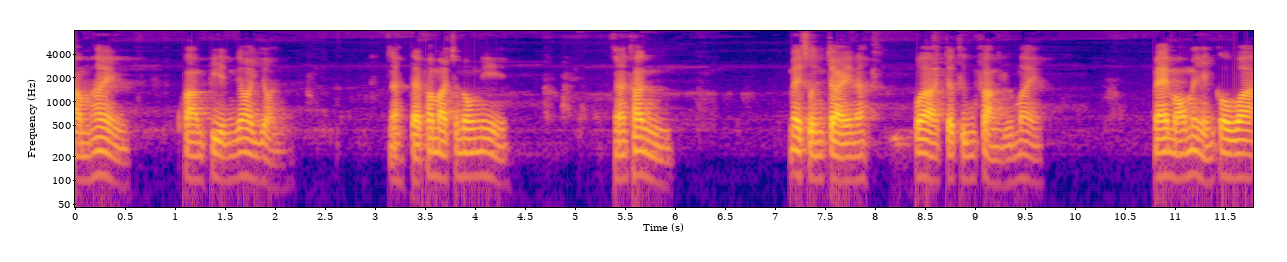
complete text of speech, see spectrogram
ทำให้ความเพียรย่อหย่อนนะแต่พระมาชนกนี่นะท่านไม่สนใจนะ ว่าจะถึงฝั่งหรือไม่ แม้มองไม่เห็นก็ไหว้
